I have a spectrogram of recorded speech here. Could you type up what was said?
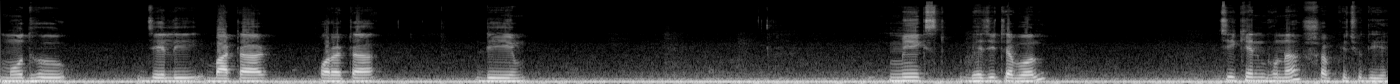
মধু জেলি বাটার পরাটা, ডিম মিক্সড ভেজিটেবল চিকেন ভুনা সব কিছু দিয়ে।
